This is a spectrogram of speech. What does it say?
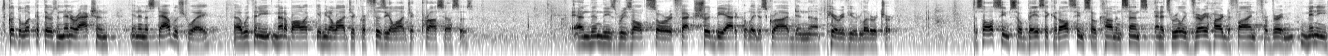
It's good to look if there's an interaction in an established way with any metabolic, immunologic, or physiologic processes. And then these results or effects should be adequately described in peer-reviewed literature. This all seems so basic, it all seems so common sense, and it's really very hard to find for very many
